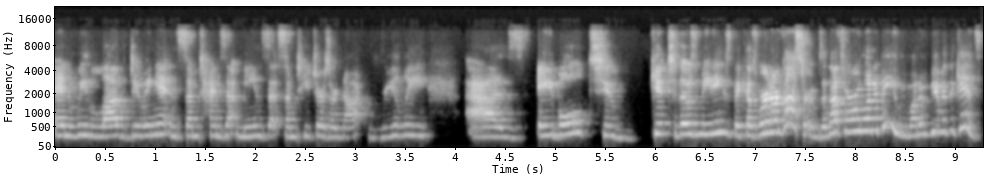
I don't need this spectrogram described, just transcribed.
and we love doing it. And sometimes that means that some teachers are not really as able to get to those meetings because we're in our classrooms and that's where we want to be. We want to be with the kids.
